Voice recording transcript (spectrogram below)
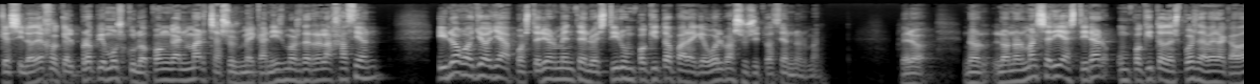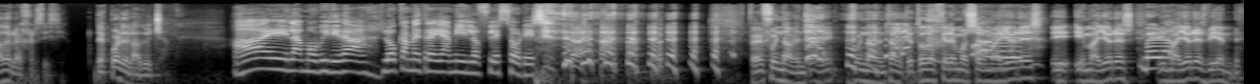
que si lo dejo que el propio músculo ponga en marcha sus mecanismos de relajación y luego yo ya posteriormente lo estiro un poquito para que vuelva a su situación normal. Pero lo normal sería estirar un poquito después de haber acabado el ejercicio, después de la ducha. Ay, la movilidad. Loca me trae a mí los flexores. Pero es fundamental, ¿eh? Fundamental, que todos queremos ser mayores y, mayores y mayores bien.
